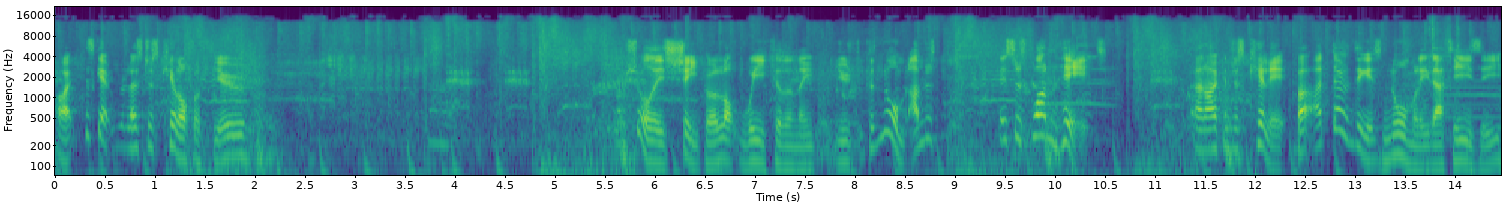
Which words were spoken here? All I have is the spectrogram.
Alright, let's get let's just kill off a few. I'm sure these sheep are a lot weaker than they usually... Because normally, I'm just... It's just one hit. And I can just kill it. But I don't think it's normally that easy.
